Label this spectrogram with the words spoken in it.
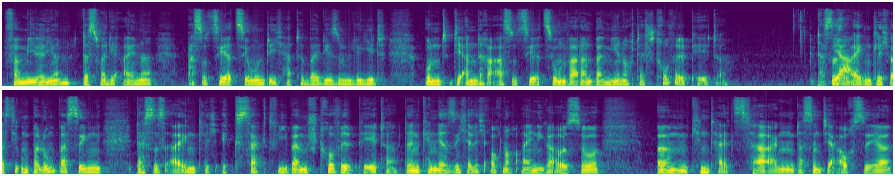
Familien. Das war die eine Assoziation, die ich hatte bei diesem Lied. Und die andere Assoziation war dann bei mir noch der Struffelpeter. Das ist ja. eigentlich, was die Umpalumpas singen, das ist eigentlich exakt wie beim Struffelpeter. Den kennen ja sicherlich auch noch einige aus so ähm, Kindheitstagen. Das sind ja auch sehr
